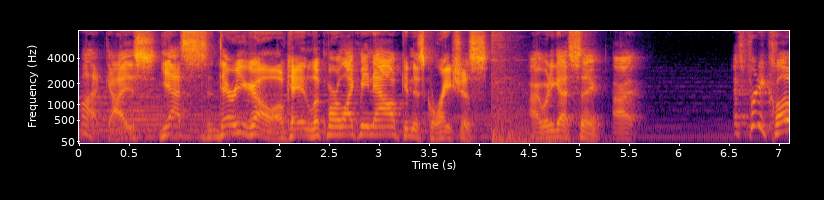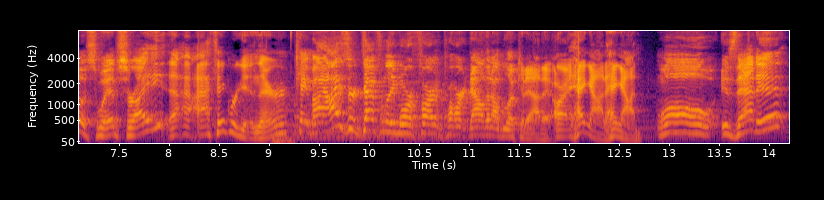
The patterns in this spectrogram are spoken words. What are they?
What, guys? Yes, there you go. Okay, look more like me now. Goodness gracious. All right, what do you guys think? All right. That's pretty close, Whips, right? I, I think we're getting there. Okay, my eyes are definitely more far apart now that I'm looking at it. All right, hang on, hang on. Whoa, is that it?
